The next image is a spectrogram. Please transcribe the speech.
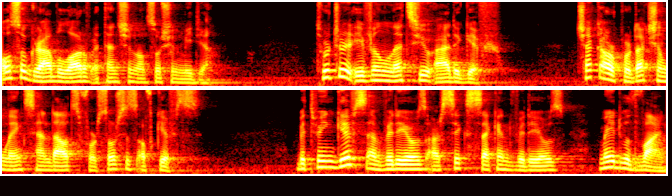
also grab a lot of attention on social media. Twitter even lets you add a GIF. Check our production links handouts for sources of GIFs. Between GIFs and videos are 6-second videos made with Vine,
